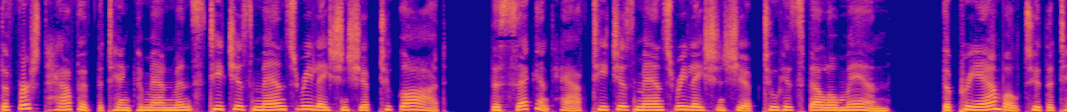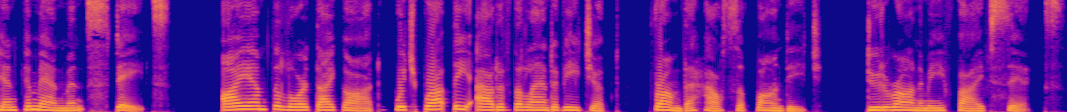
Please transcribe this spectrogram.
The first half of the Ten Commandments teaches man's relationship to God. The second half teaches man's relationship to his fellow man. The preamble to the Ten Commandments states, I am the Lord thy God, which brought thee out of the land of Egypt, from the house of bondage. Deuteronomy 5 6.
